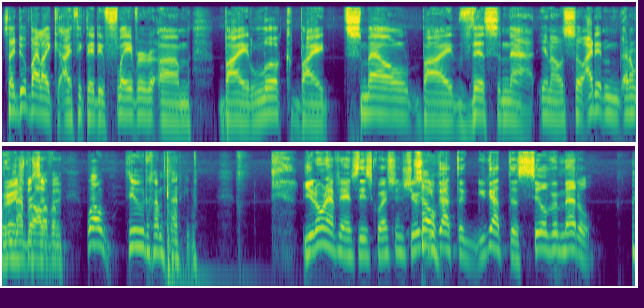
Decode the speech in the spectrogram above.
So they do it by like I think they do flavor, um, by look, by smell, by this and that. You know, so I didn't. I don't Very remember all of them. Well, dude, I'm not even. You don't have to answer these questions. You're, So- you got the you got the silver medal I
